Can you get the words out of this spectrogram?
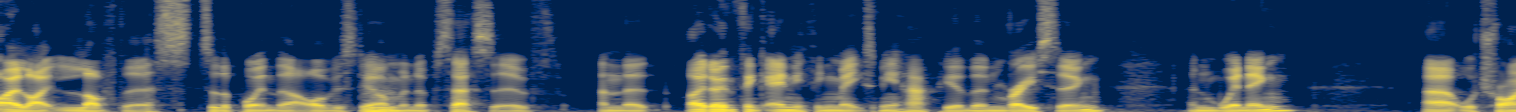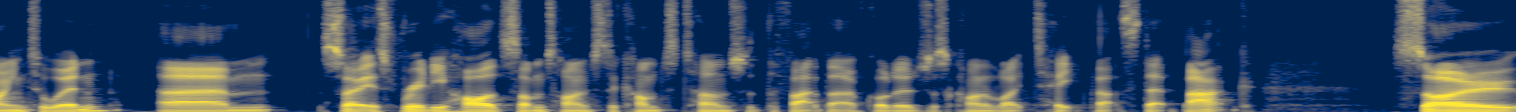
I like love this to the point that obviously I'm Mhm. an obsessive and that I don't think anything makes me happier than racing and winning uh, or trying to win. Um so it's really hard sometimes to come to terms with the fact that I've got to just kind of like take that step back. So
